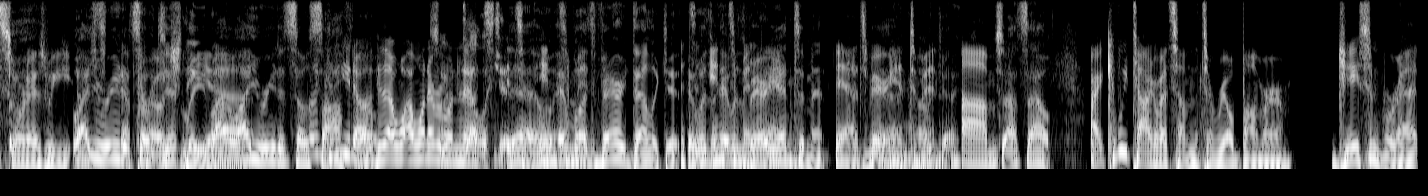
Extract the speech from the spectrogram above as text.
sort of as we Why you read it so approach gently? the, why, uh, why you read it so Well, 'cause, soft? You know, because I, I want So everyone to know it's, it's yeah, an it, intimate. it was very delicate. it's It an was it was very thing. intimate. Yeah, it's very Yeah, intimate. Okay. Um, Shots out. all right, can we talk about something that's a real bummer? Jason Verrett.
